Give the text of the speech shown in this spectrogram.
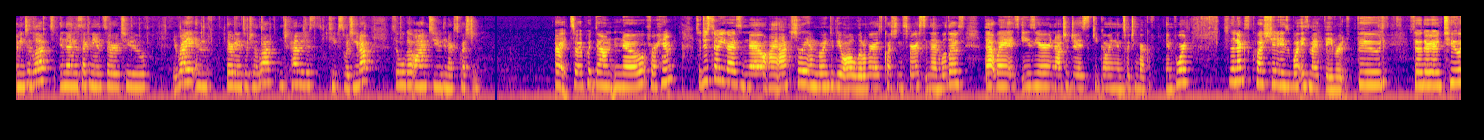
I mean to the left, and then the second answer to the right, and third answer to the left, and kind of just keep switching it up. So we'll go on to the next question. Alright, so I put down no for him. So just so you guys know, I actually am going to do all Little Bear's questions first and then Willow's. That way it's easier not to just keep going and switching back and forth. So the next question is what is my favorite food? So there are two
